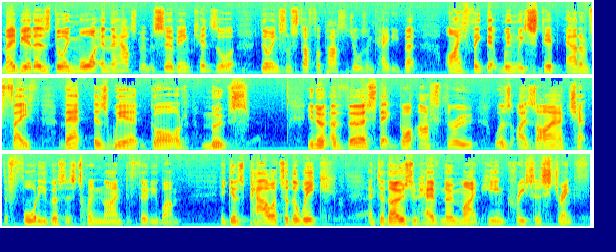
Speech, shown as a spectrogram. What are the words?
Maybe it is doing more in the house, maybe serving kids or doing some stuff for Pastor Jules and Katie. But I think that when we step out in faith, that is where God moves. You know, a verse that got us through was Isaiah chapter 40, verses 29 to 31. He gives power to the weak, and to those who have no might, he increases strength.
